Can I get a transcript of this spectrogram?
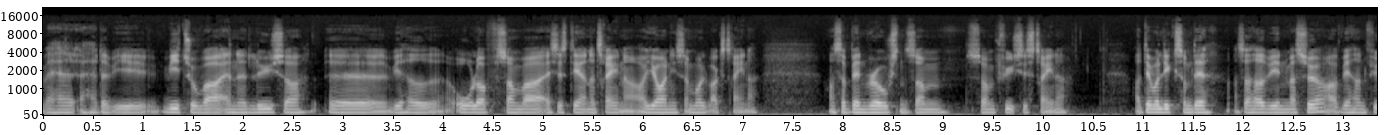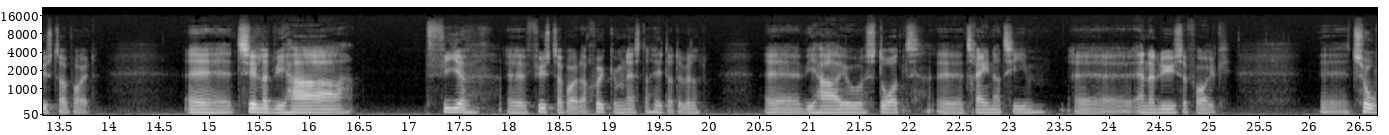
hvad, havde, havde vi, Vito var analyser, øh, vi havde Olof som var assisterende træner, og Jonny som målvagtstræner, og så Ben Rosen som, som fysisk træner. Og det var ligesom det, og så havde vi en massør, og vi havde en fysioterapeut. Øh, til at vi har fire øh, fysioterapeuter, ryggymnaster hedder det vel. Øh, vi har jo stort øh, trænerteam, øh, analysefolk, øh, to,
